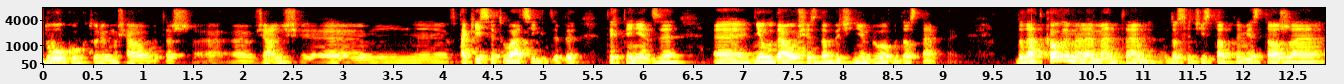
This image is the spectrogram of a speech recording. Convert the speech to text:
długu, który musiałoby też wziąć w takiej sytuacji, gdyby tych pieniędzy nie udało się zdobyć i nie byłoby dostępnych. Dodatkowym elementem dosyć istotnym jest to, że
